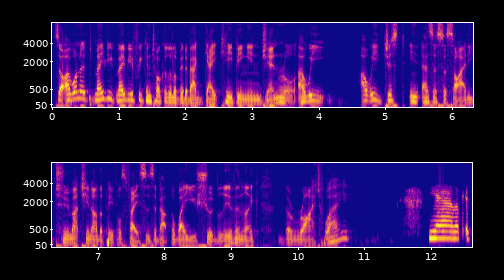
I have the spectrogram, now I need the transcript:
So I wanted maybe maybe if we can talk a little bit about gatekeeping in general. Are we are we just in, as a society too much in other people's faces about the way you should live and like the right way? Yeah, look, it's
